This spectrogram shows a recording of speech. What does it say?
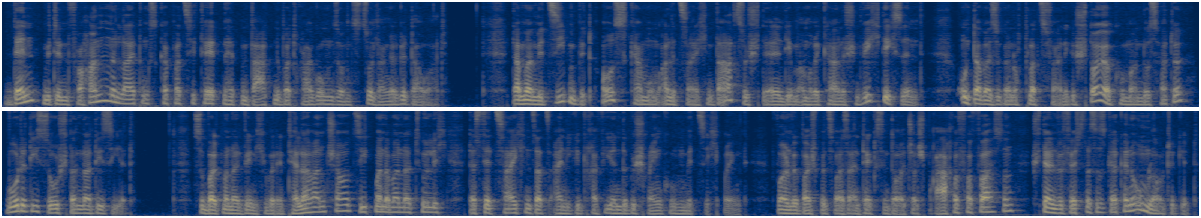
denn mit den vorhandenen Leitungskapazitäten hätten Datenübertragungen sonst zu lange gedauert. Da man mit 7-Bit auskam, um alle Zeichen darzustellen, die im Amerikanischen wichtig sind, und dabei sogar noch Platz für einige Steuerkommandos hatte, wurde dies so standardisiert. Sobald man ein wenig über den Tellerrand schaut, sieht man aber natürlich, dass der Zeichensatz einige gravierende Beschränkungen mit sich bringt. Wollen wir beispielsweise einen Text in deutscher Sprache verfassen, stellen wir fest, dass es gar keine Umlaute gibt.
